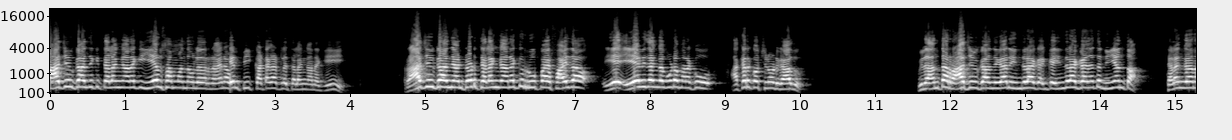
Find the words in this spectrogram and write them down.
రాజీవ్ గాంధీకి తెలంగాణకి ఏం సంబంధం లేదు నాయన? ఏం పీ కట్టగట్లేదు తెలంగాణకి? రాజీవ్ గాంధీ అంటాడు తెలంగాణకి రూపాయి ఫైదా ఏ ఏ విధంగా కూడా మనకు అక్కడికి వచ్చినోడు కాదు. వీళ్ళంతా రాజీవ్ గాంధీ కానీ ఇందిరా ఇంకా ఇందిరాగాంధీ అయితే నియంత. తెలంగాణ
